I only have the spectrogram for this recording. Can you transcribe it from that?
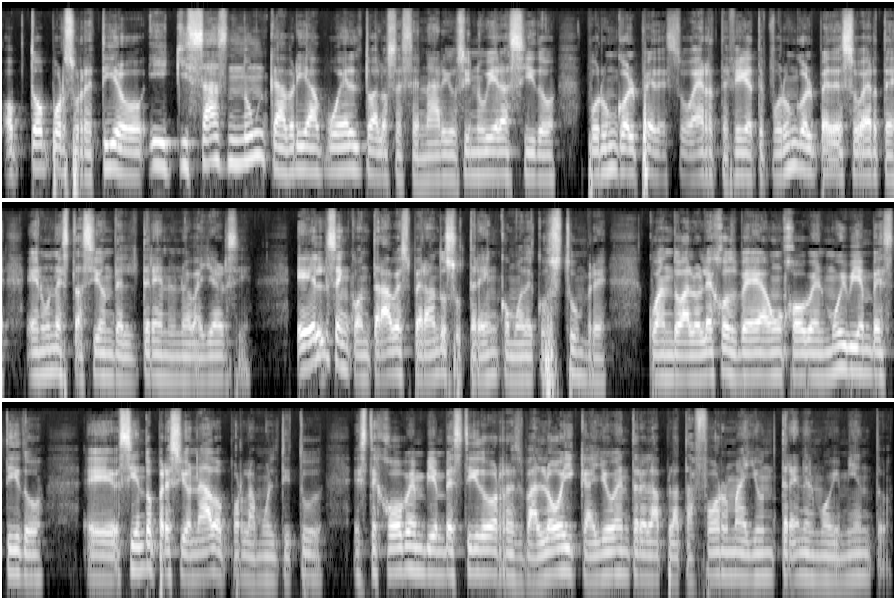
optó por su retiro y quizás nunca habría vuelto a los escenarios si no hubiera sido por un golpe de suerte, fíjate, por un golpe de suerte en una estación del tren en Nueva Jersey. Él se encontraba esperando su tren como de costumbre, cuando a lo lejos ve a un joven muy bien vestido, eh, siendo presionado por la multitud. Este joven bien vestido resbaló y cayó entre la plataforma y un tren en movimiento.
